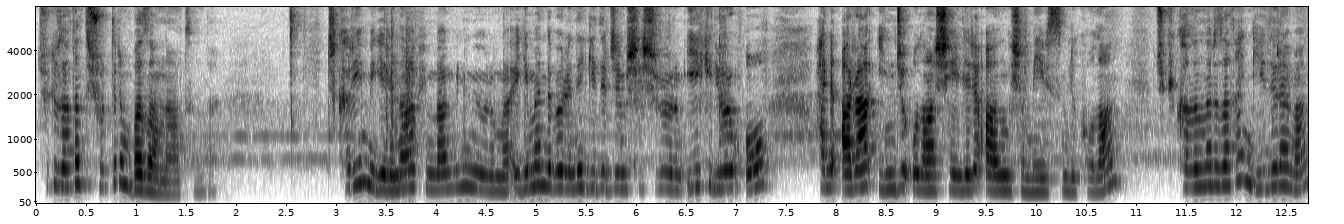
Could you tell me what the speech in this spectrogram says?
Çünkü zaten tişörtlerim bazanın altında. Cık, Çıkarayım mı geri ne yapayım ben bilmiyorum ya. Egemen de böyle ne giydireceğimi şaşırıyorum. İyi ki diyorum o hani ara ince olan şeyleri almışım mevsimlik olan. Çünkü kalınları zaten giydiremem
